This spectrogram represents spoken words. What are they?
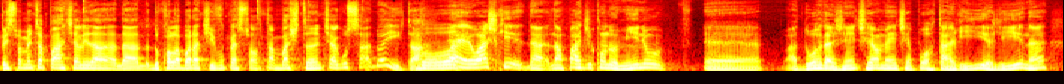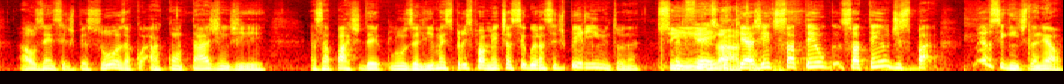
principalmente a parte ali da, da- do colaborativo, o pessoal tá bastante aguçado aí, tá? Boa. É, eu acho que na, na parte de condomínio, é, a dor da gente realmente é portaria ali, né? A ausência de pessoas, a, a contagem de. Essa parte da eclusa ali, mas principalmente a segurança de perímetro, né? Sim, Perfeito. exato. Porque a gente só tem o, só tem o disparo. Primeiro é o seguinte, Daniel.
